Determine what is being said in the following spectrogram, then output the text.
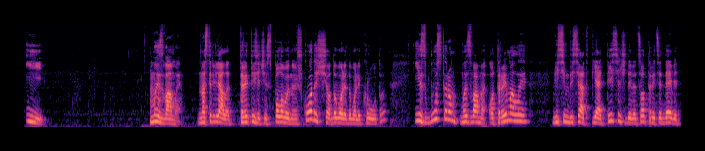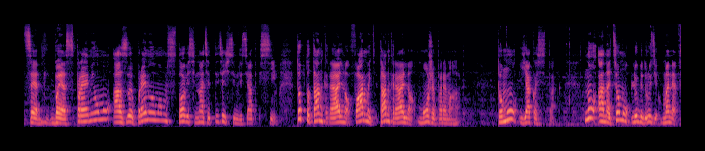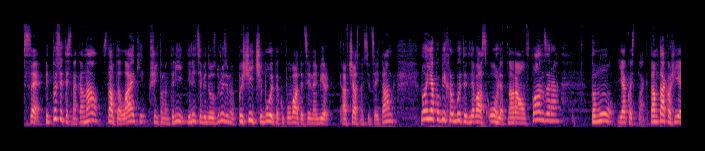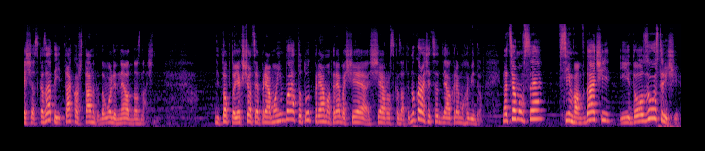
І ми з вами настріляли 3000 з половиною шкоди, що доволі-доволі круто. І з бустером ми з вами отримали 85 939 це без преміуму, а з преміумом 118 077. Тобто танк реально фармить, танк реально може перемагати. Тому якось так. Ну, а на цьому, любі друзі, в мене все. Підписуйтесь на канал, ставте лайки, пишіть коментарі, діліться відео з друзями, пишіть, чи будете купувати цей набір, а в частності цей танк. Ну а я побіг робити для вас огляд на раунд Панзера. Тому якось так. Там також є що сказати, і також танк доволі неоднозначний. І тобто, якщо це прямо імба, то тут прямо треба ще, ще розказати. Ну, коротше, це для окремого відео. На цьому все. Всім вам вдачі і до зустрічі!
